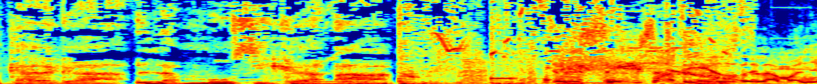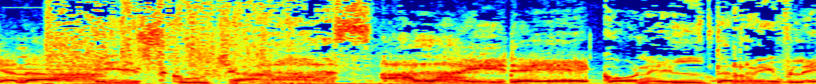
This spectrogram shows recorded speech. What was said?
llega la música a... De 6 a 10 de la mañana, escuchas al aire con el terrible.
